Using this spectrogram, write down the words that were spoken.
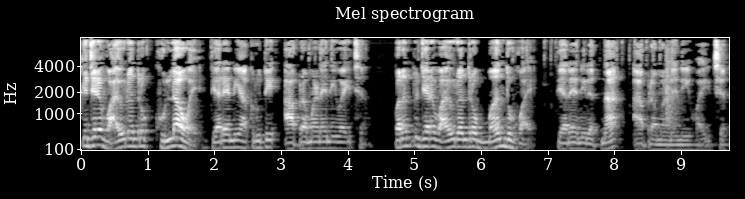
કે જ્યારે વાયુરંધ્રો ખુલ્લા હોય, ત્યારે એની આકૃતિ આ પ્રમાણેની હોય છે. પરંતુ જ્યારે વાયુરંધ્રો બંધ હોય ત્યારે એની રચના આ પ્રમાણેની હોય છે.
